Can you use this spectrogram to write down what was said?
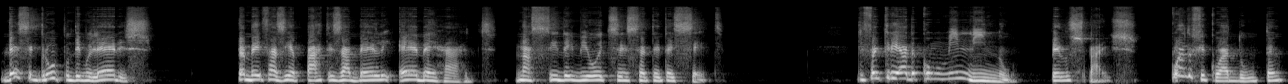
Desse grupo de mulheres também fazia parte Isabelle Eberhard, nascida em 1877, que foi criada como menino pelos pais. Quando ficou adulta,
